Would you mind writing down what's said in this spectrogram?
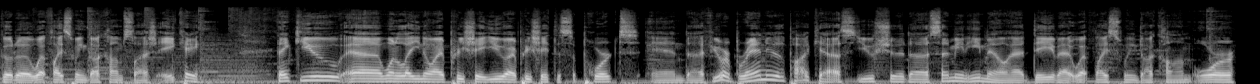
go to wetflyswing.com slash AK. Thank you. Uh, I want to let you know I appreciate you. I appreciate the support. And uh, if you are brand new to the podcast, you should uh, send me an email at dave at wetflyswing.com or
